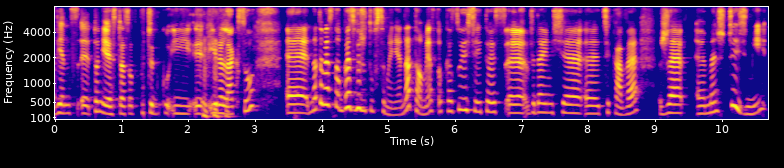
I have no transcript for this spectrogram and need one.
więc e, to nie jest czas odpoczynku i, i relaksu. E, natomiast no, bez wyrzutów sumienia. Natomiast okazuje się, i to jest, wydaje mi się ciekawe, że mężczyźni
